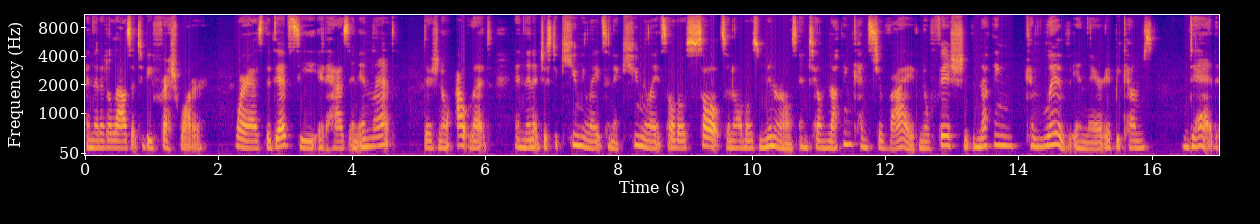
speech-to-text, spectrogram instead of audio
and then it allows it to be fresh water. Whereas the Dead Sea, it has an inlet, there's no outlet, and then it just accumulates and accumulates all those salts and all those minerals until nothing can survive. No fish, nothing can live in there. It becomes dead.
